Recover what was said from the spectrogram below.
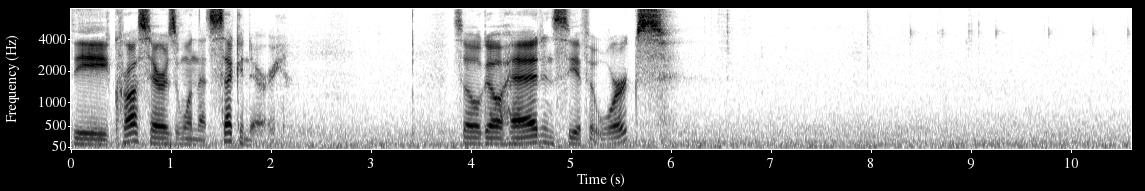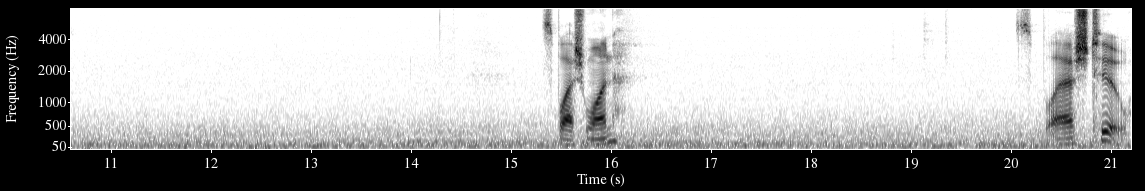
The crosshair is the one that's secondary. So we'll go ahead and see if it works. Splash 1. Splash 2.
